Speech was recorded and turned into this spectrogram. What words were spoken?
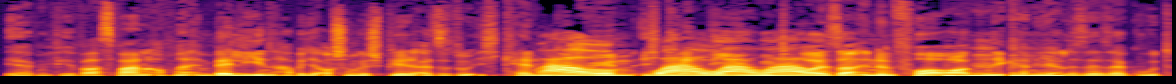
irgendwie was. Waren auch mal in Berlin, habe ich auch schon gespielt. Also du, ich kenne Wow, die Bühnen, ich wow, kenne die wow. Jugendhäuser in den Vororten, die kenne ich alle sehr, sehr gut.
